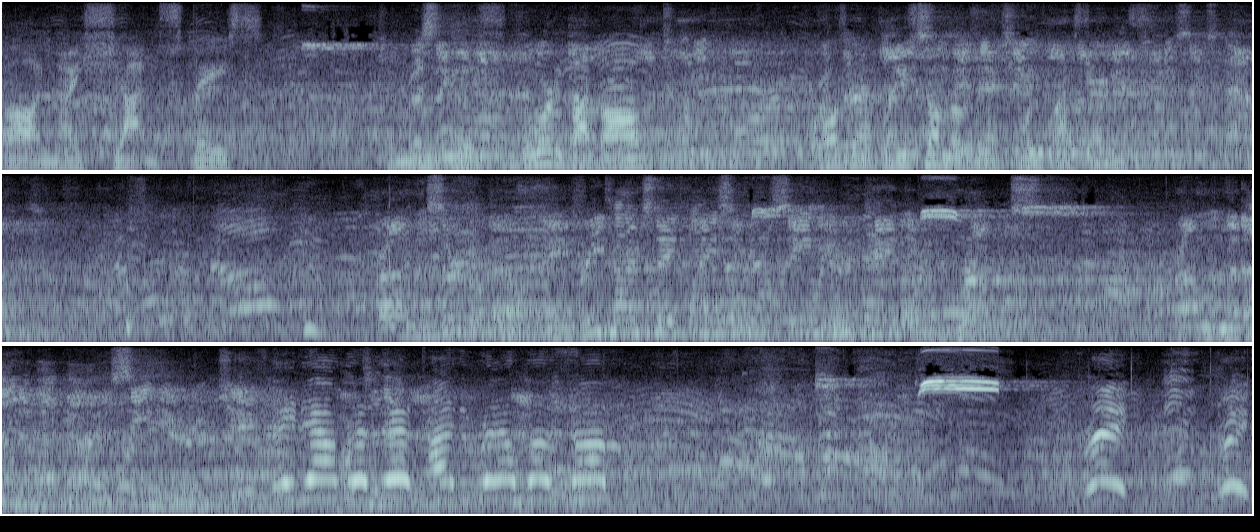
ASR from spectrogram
Oh, nice shot in space. From Wrestling the Lucas. one Thwarted by Bal. 24 for Bal's gonna have to do place, something over the next 45 seconds. 126 pounds. From Circleville, a three-time state placer, senior Caleb Brooks. From Medina Buckeyes, senior Jake Stay down with eh? it. Tie the rail boats up. Break. Break.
